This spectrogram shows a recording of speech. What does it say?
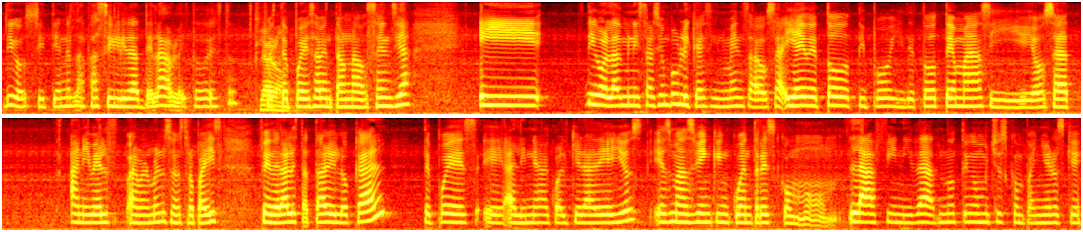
digo, si tienes la facilidad del habla y todo esto, Claro. pues te puedes aventar una docencia, y digo, la administración pública es inmensa, o sea, y hay de todo tipo y de todo temas, y o sea, a nivel, al menos en nuestro país, federal, estatal y local, te puedes eh, alinear a cualquiera de ellos. Es más bien que encuentres como la afinidad, ¿no? Tengo muchos compañeros que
